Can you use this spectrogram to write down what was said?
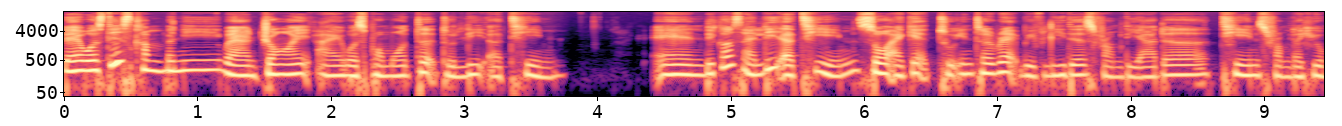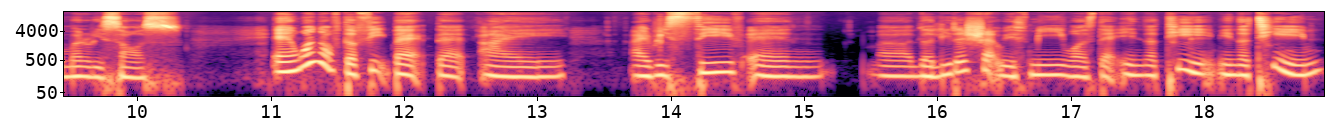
There was this company when I joined, I was promoted to lead a team. And because I lead a team, so I get to interact with leaders from the other teams from the human resource. And one of the feedback that I I received and uh, the leadership with me was that in the team in the team,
